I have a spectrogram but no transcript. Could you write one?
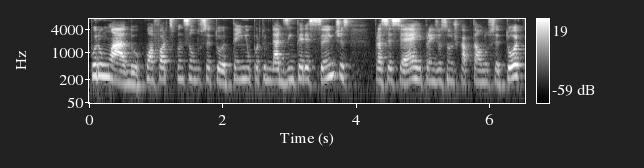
por um lado, com a forte expansão do setor, tem oportunidades interessantes para a CCR, para injeção de capital no setor.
